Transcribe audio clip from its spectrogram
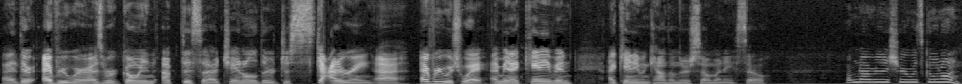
Uh, they're everywhere. As we're going up this uh, channel, they're just scattering uh, every which way. I mean, I can't even I can't even count them. There's so many. So I'm not really sure what's going on.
